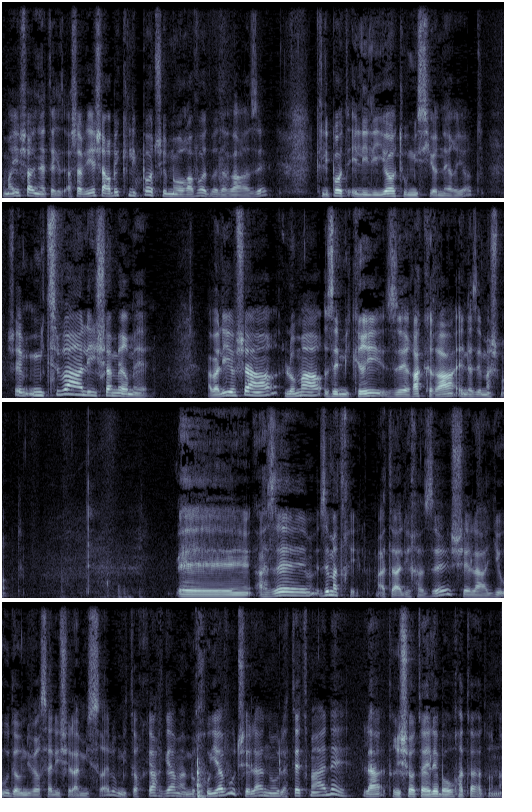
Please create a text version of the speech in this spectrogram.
כלומר, אי אפשר לנתק את זה. עכשיו, יש הרבה קליפות שמעורבות בדבר הזה, קליפות אליליות ומיסיונריות, שמצווה להישמר מהן. אבל אי אפשר לומר, זה מקרי, זה רק רע, אין לזה משמעות. אה, אז זה, זה מתחיל, התהליך הזה של הייעוד האוניברסלי של עם ישראל, ומתוך כך גם המחויבות שלנו לתת מענה לדרישות האלה, ברוך אתה אדוני,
